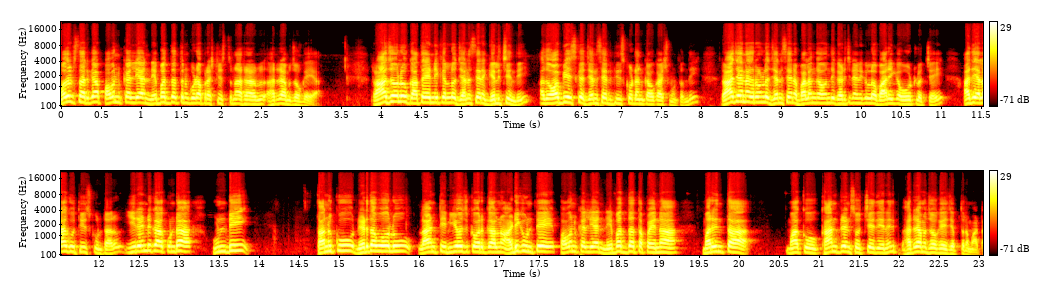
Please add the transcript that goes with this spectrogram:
మొదటిసారిగా పవన్ కళ్యాణ్ నిబద్ధతను కూడా ప్రశ్నిస్తున్నారు హరిరామ జోగయ్య. రాజోలు గత ఎన్నికల్లో జనసేన గెలిచింది. అది ఆబ్వియస్గా జనసేన తీసుకోవడానికి అవకాశం ఉంటుంది. రాజానగరంలో జనసేన బలంగా ఉంది. గడిచిన ఎన్నికల్లో భారీగా ఓట్లు వచ్చాయి అది ఎలాగూ తీసుకుంటారు. ఈ రెండు కాకుండా ఉండి తణుకు నిడదవోలు లాంటి నియోజకవర్గాలను అడిగి ఉంటే పవన్ కళ్యాణ్ నిబద్ధత పైన మరింత మాకు కాన్ఫిడెన్స్ వచ్చేది అనేది హరిరామ జోగయ్య చెప్తున్నమాట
